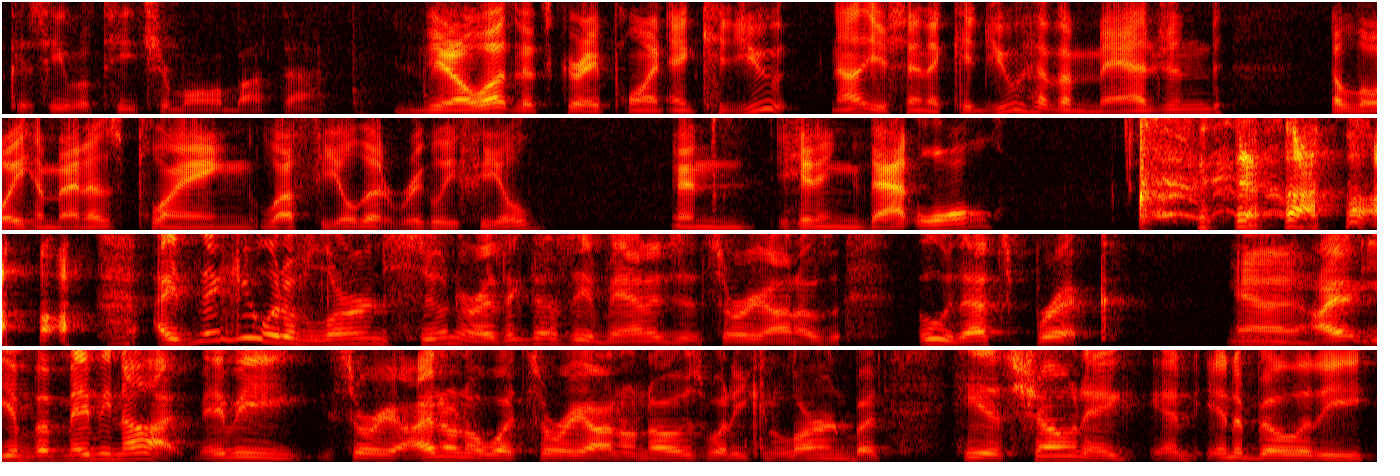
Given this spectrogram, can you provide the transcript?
because he will teach him all about that. You know what? That's a great point. And could you, now that you're saying that, could you have imagined Eloy Jimenez playing left field at Wrigley Field and hitting that wall? I think he would have learned sooner. I think that's the advantage at Soriano's. Ooh, that's brick. And Mm. I, yeah, but maybe not. Maybe Sori. I don't know what Soriano knows, what he can learn, but he has shown a an inability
